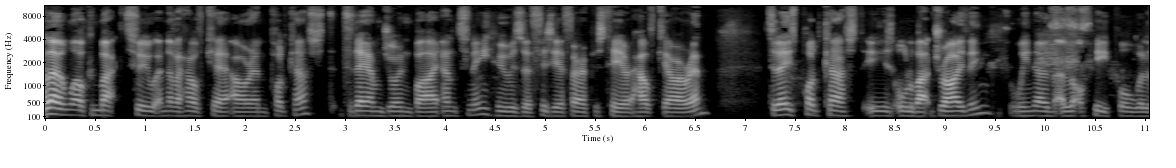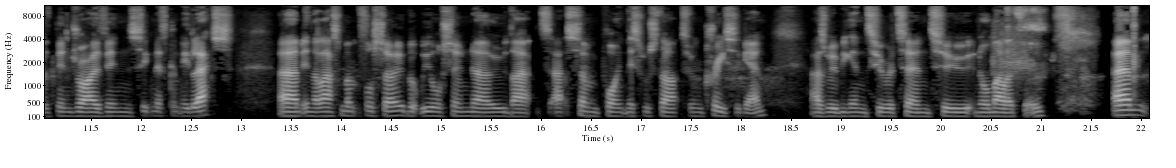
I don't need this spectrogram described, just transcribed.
Hello and welcome back to another Healthcare RM podcast. Today I'm joined by Anthony, who is a physiotherapist here at Healthcare RM. Today's podcast is all about driving. We know that a lot of people will have been driving significantly less um, in the last month or so, but we also know that at some point this will start to increase again as we begin to return to normality. Um,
